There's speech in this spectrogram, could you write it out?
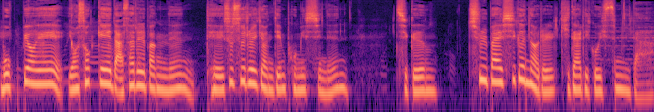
목뼈에 여섯 개의 나사를 박는 대수술을 견딘 보미 씨는 지금 출발 시그널을 기다리고 있습니다.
